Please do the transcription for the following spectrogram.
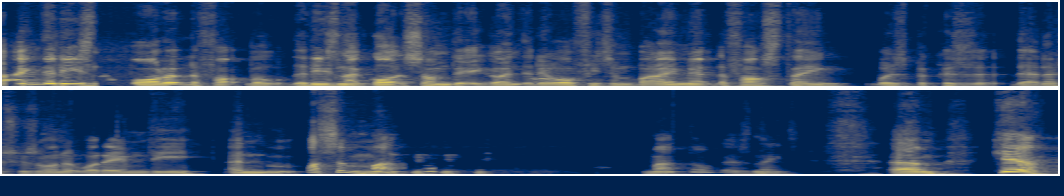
I think the reason I bought it the football, the reason I got somebody to go into the office and buy me it the first time was because the initials on it were MD. And listen, Matt, Matt Dog is nice. Um, Kerr,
